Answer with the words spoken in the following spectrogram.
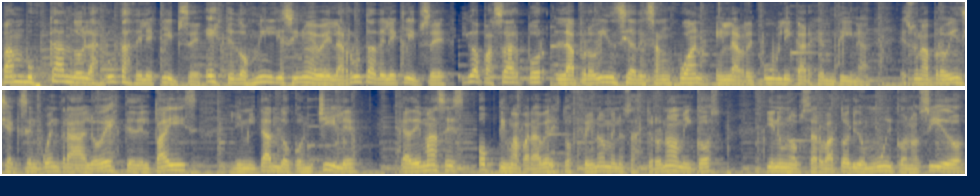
van buscando las rutas del eclipse. Este 2019 la ruta del eclipse iba a pasar por la provincia de San Juan en la República Argentina. Es una provincia que se encuentra al oeste del país, limitando con Chile, que además es óptima para ver estos fenómenos astronómicos. Tiene un observatorio muy conocido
